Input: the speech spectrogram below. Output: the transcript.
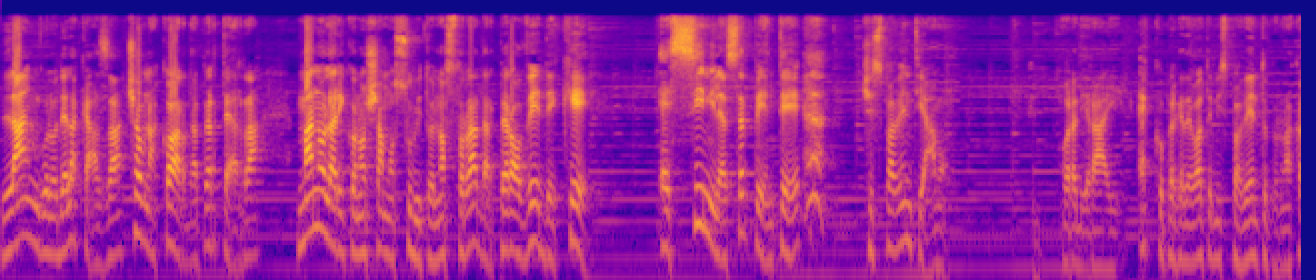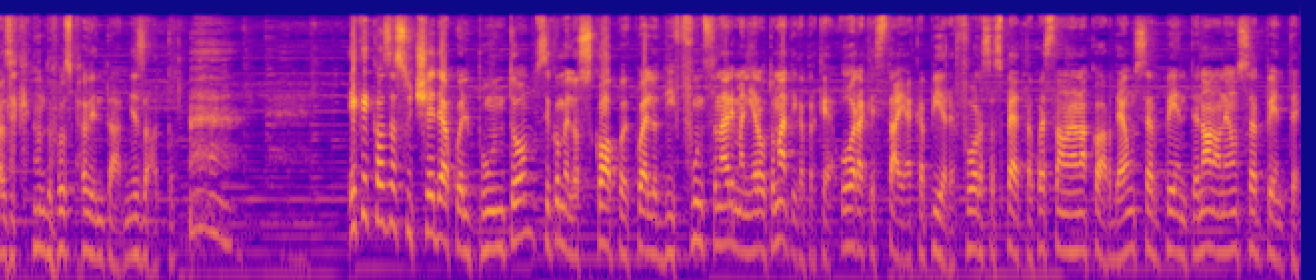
l'angolo della casa, c'è una corda per terra, ma non la riconosciamo subito, il nostro radar però vede che è simile al serpente e ah, ci spaventiamo. Ora dirai, ecco perché delle volte mi spavento per una cosa che non devo spaventarmi, esatto. E che cosa succede a quel punto? Siccome lo scopo è quello di funzionare in maniera automatica, perché ora che stai a capire, forse aspetta, questa non è una corda, è un serpente, no, non è un serpente,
